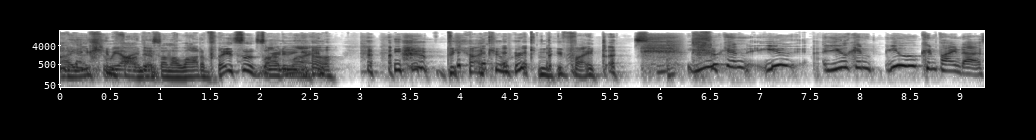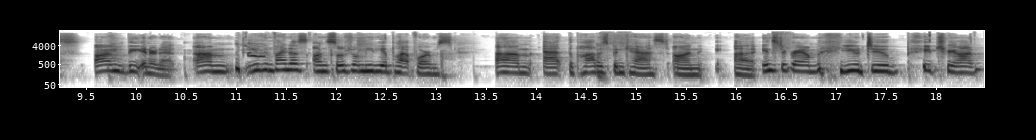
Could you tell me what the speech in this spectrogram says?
uh, you can We find do. us on a lot of places Where do we online. Bianca, where can they find us? you can you you can you can find us on the internet. Um, you can find us on social media platforms. Um, at the pod has been cast on uh, Instagram, YouTube, Patreon,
